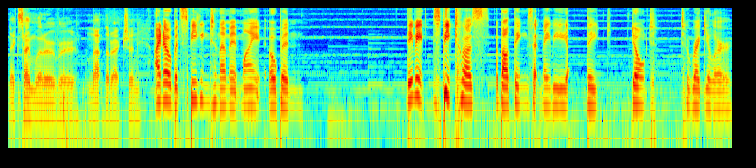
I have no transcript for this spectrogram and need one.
next time we're over in that direction. I know, but speaking to them, it might open. They may speak to us about things that maybe they don't to regular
